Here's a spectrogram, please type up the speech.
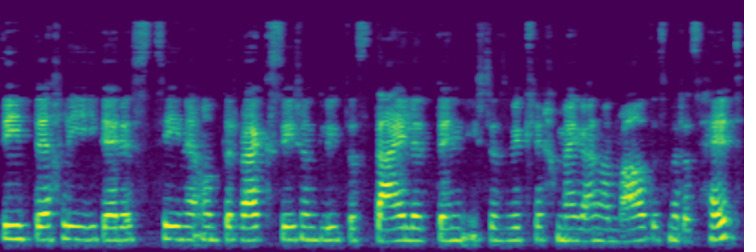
dort ein in dieser Szene unterwegs ist und Leute das teilen, dann ist das wirklich mega normal, dass man das hat.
